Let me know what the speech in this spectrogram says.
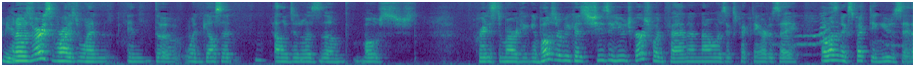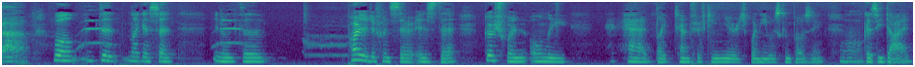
Yeah. And I was very surprised when in the when Gail said Ellington was the most greatest American composer because she's a huge Gershwin fan, and I was expecting her to say I wasn't expecting you to say that. Well, the like I said, you know, the part of the difference there is that Gershwin only had like 10, 15 years when he was composing Mhm. because he died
